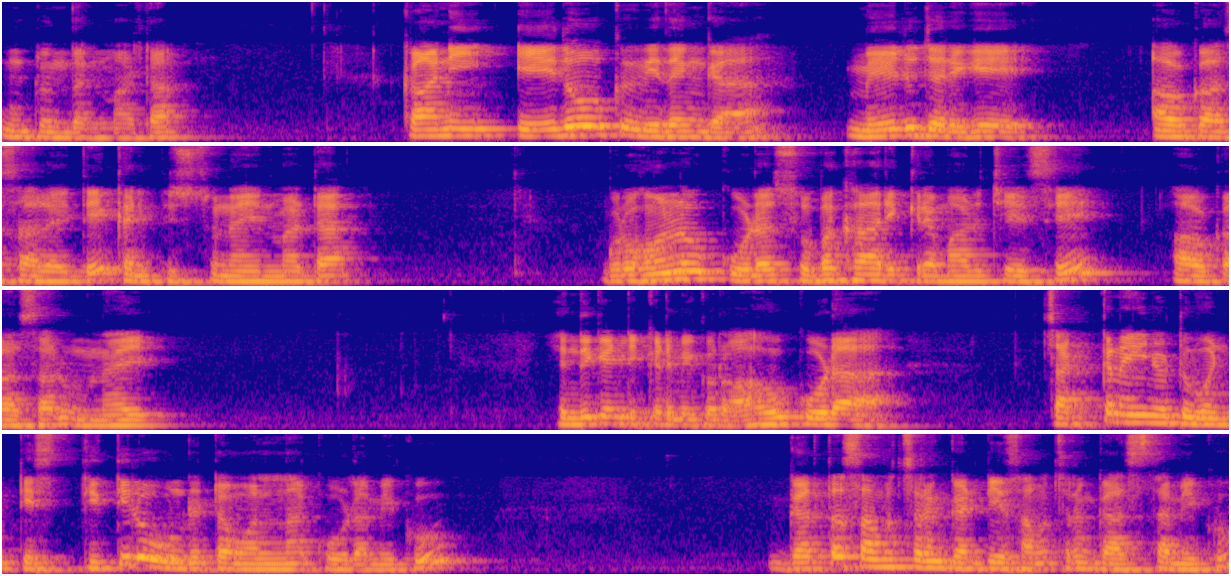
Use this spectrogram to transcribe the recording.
ఉంటుందన్నమాట. కానీ ఏదో ఒక విధంగా మేలు జరిగే అవకాశాలు అయితే కనిపిస్తున్నాయన్నమాట. గృహంలో కూడా శుభ కార్యక్రమాలు చేసే అవకాశాలు ఉన్నాయి. ఎందుకంటే ఇక్కడ మీకు రాహు కూడా చక్కనైనటువంటి స్థితిలో ఉండటం వలన కూడా మీకు గత సంవత్సరం కంటే ఈ సంవత్సరం కాస్త మీకు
